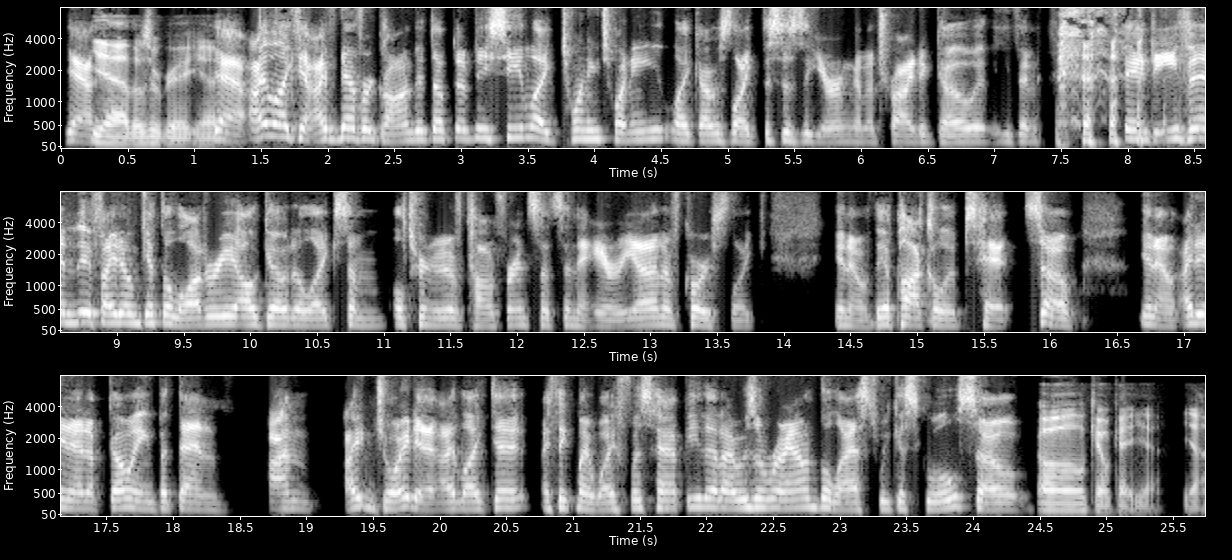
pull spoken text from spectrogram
Yeah. Yeah, those were great. Yeah. Yeah, I liked it. I've never gone to WWDC like 2020. Like I was like, this is the year I'm going to try to go. And even, and even if I don't get the lottery, I'll go to like some alternative conference that's in the area. And of course, like, you know, the apocalypse hit. So, you know, I didn't end up going, but then I'm I enjoyed it. I liked it. I think my wife was happy that I was around the last week of school. So Oh, okay, okay, yeah, yeah.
